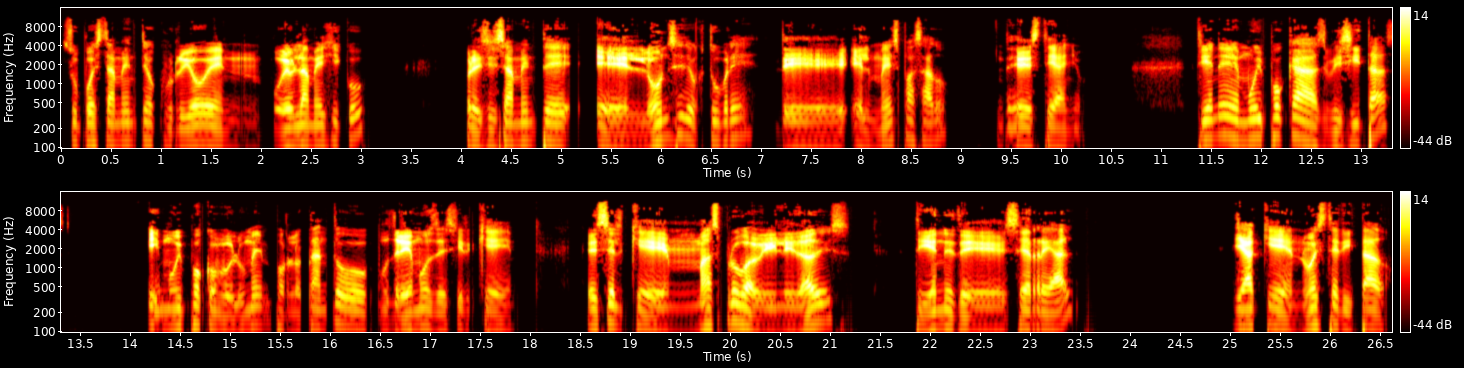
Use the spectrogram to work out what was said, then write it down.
supuestamente ocurrió en Puebla, México, precisamente el 11 de octubre del el mes pasado de este año. Tiene muy pocas visitas y muy poco volumen, por lo tanto podremos decir que es el que más probabilidades tiene de ser real, ya que no está editado.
